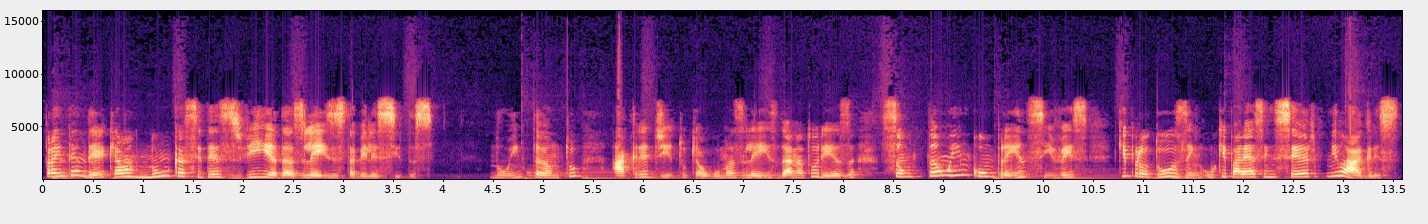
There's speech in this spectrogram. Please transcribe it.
para entender que ela nunca se desvia das leis estabelecidas. No entanto, acredito que algumas leis da natureza são tão incompreensíveis que produzem o que parecem ser milagres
